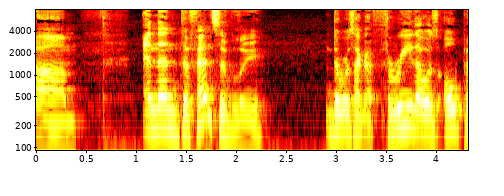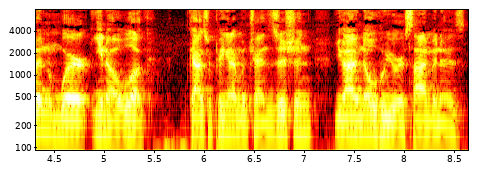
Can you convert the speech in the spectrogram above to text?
um, and then defensively, there was like a three that was open where you know, look, guys were picking up in transition. You got to know who your assignment is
